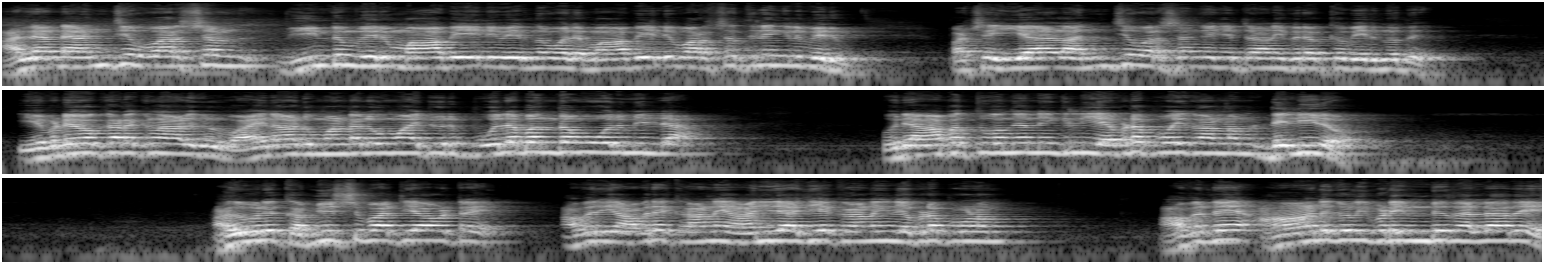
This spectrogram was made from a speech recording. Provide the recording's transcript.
അല്ലാണ്ട് അഞ്ച് വർഷം വീണ്ടും വരും മാവേലി വരുന്ന പോലെ. മാവേലി വർഷത്തിലെങ്കിലും വരും. പക്ഷേ ഇയാൾ അഞ്ച് വർഷം കഴിഞ്ഞിട്ടാണ് ഇവരൊക്കെ വരുന്നത്. എവിടെയോ കിടക്കുന്ന ആളുകൾ. വയനാട് മണ്ഡലവുമായിട്ട് ഒരു പുലബന്ധം പോലുമില്ല. ഒരു ആപത്ത് വന്നിട്ടുണ്ടെങ്കിൽ എവിടെ പോയി കാണണം? ഡൽഹിയിലോ? അതുപോലെ കമ്മ്യൂണിസ്റ്റ് പാർട്ടി ആവട്ടെ അവരെ അവരെ കാണാൻ ആനിരാജയെ കാണണമെങ്കിൽ എവിടെ പോകണം അവരുടെ ആളുകൾ ഇവിടെ ഉണ്ട് എന്നല്ലാതെ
